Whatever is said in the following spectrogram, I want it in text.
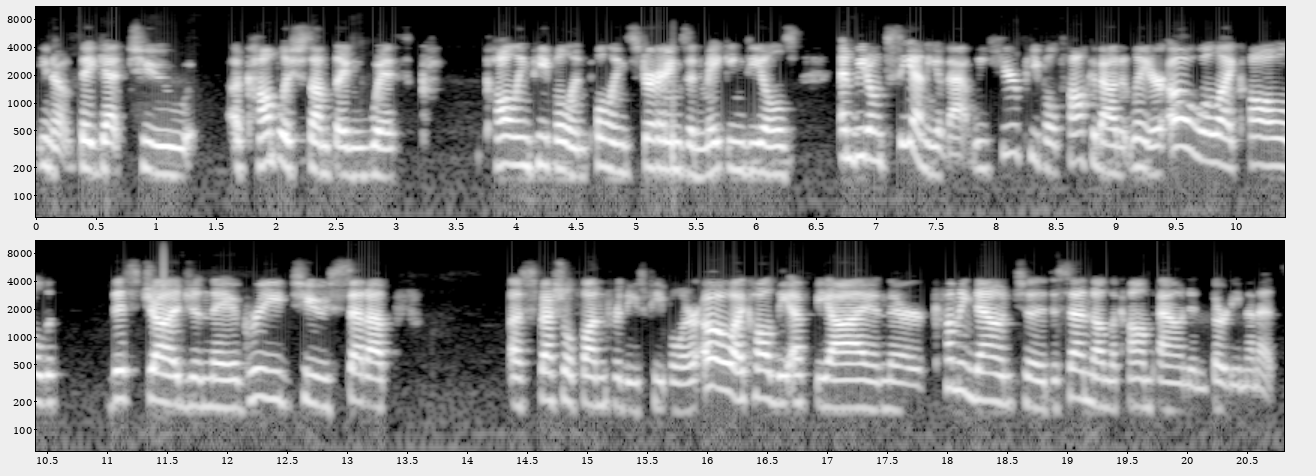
you know, they get to accomplish something with calling people and pulling strings and making deals, and we don't see any of that. We hear people talk about it later. Oh, well, I called this judge and they agreed to set up a special fund for these people, or oh, I called the FBI and they're coming down to descend on the compound in 30 minutes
